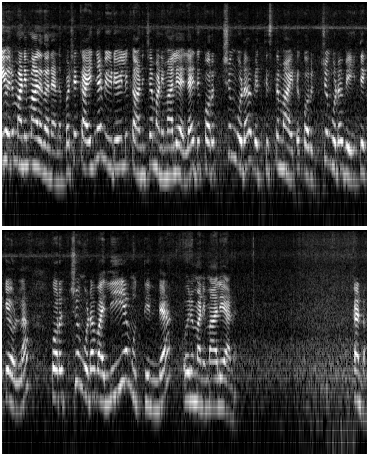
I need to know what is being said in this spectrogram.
ഈ ഒരു മണിമാല തന്നെയാണ്. പക്ഷേ കഴിഞ്ഞ വീഡിയോയിൽ കാണിച്ച മണിമാലയല്ല ഇത് കുറച്ചും കൂടെ വ്യത്യസ്തമായിട്ട് കുറച്ചും കൂടെ വെയിറ്റൊക്കെയുള്ള കുറച്ചും കൂടെ വലിയ മുത്തിന്റെ ഒരു മണിമാലയാണ്. കണ്ടോ?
